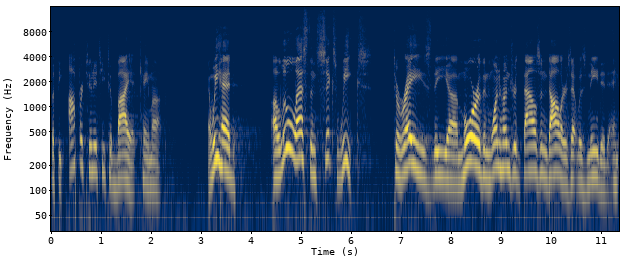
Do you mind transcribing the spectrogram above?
but the opportunity to buy it came up. And we had a little less than six weeks to raise the uh, more than $100,000 that was needed, and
